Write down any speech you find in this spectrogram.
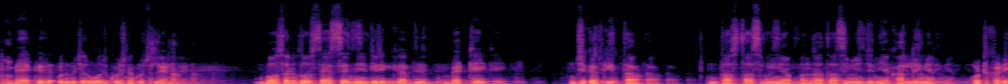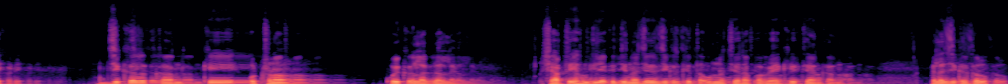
ਬਹਿ ਕੇ ਉਹਦੇ ਵਿੱਚ ਰੋਜ਼ ਕੁਝ ਨਾ ਕੁਝ ਲੈਣਾ। ਬਹੁਤ ਸਾਰੇ ਦੋਸਤ ਐਸੇ ਨੇ ਜਿਹੜੇ ਕੀ ਕਰਦੇ ਬੈਠੇ, ਜ਼ਿਕਰ ਕੀਤਾ 10 10 ਵੀਆਂ 15 10 ਜਿੰਨੀਆਂ ਕਰ ਲਈਆਂ, ਉੱਠ ਖੜੇ। ਜ਼ਿਕਰ ਕਰਕੇ ਉੱਠਣਾ ਉਹ ਇੱਕ ਅਲੱਗ ਗੱਲ ਹੈ। ਸ਼ਰਤ ਇਹ ਹੁੰਦੀ ਹੈ ਕਿ ਜਿੰਨਾ ਚਿਰ ਜ਼ਿਕਰ ਕੀਤਾ, ਉਨਾ ਚਿਰ ਆਪਾਂ ਬਹਿ ਕੇ ਧਿਆਨ ਕਰਨਾ। ਪਹਿਲਾਂ ਜ਼ਿਕਰ ਕਰੋ,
